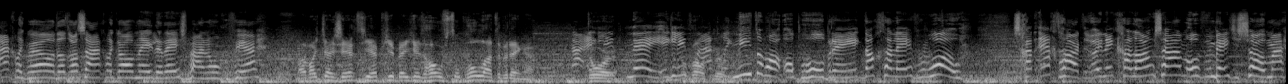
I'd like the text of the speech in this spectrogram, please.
eigenlijk wel. Dat was eigenlijk al mijn hele racebaan ongeveer. Maar wat jij zegt, je hebt je een beetje het hoofd op hol laten brengen. Nou, ik liet- nee, ik Valkenburg. eigenlijk niet op, op hol brengen. Ik dacht alleen van wow, ze gaat echt hard. En ik ga langzaam of een beetje zo. Maar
